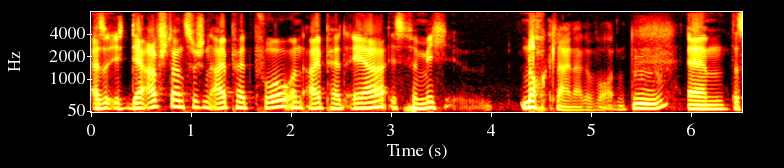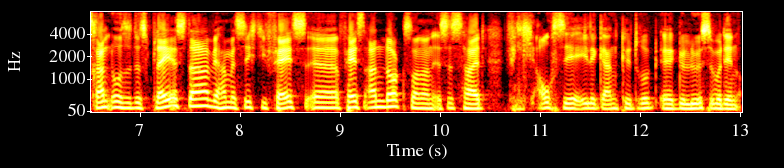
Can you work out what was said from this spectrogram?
also ich, der Abstand zwischen iPad Pro und iPad Air ist für mich noch kleiner geworden. Mhm. Ähm, das randlose Display ist da. Wir haben jetzt nicht die Face, äh, Face Unlock, sondern es ist halt, finde ich, auch sehr elegant gedrückt, äh, gelöst über den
